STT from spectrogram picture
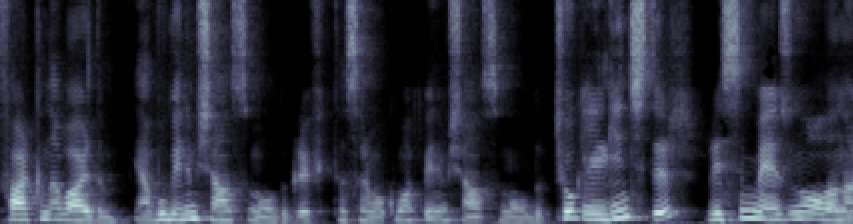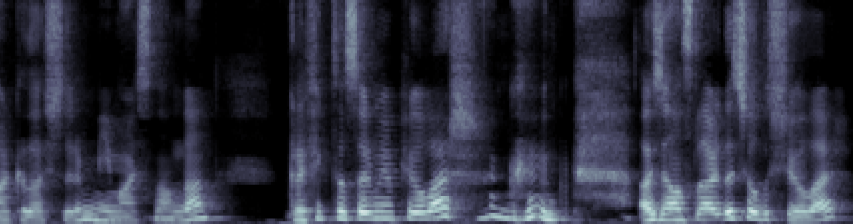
farkına vardım. Yani bu benim şansım oldu. Grafik tasarım okumak benim şansım oldu. Çok ilginçtir. Resim mezunu olan arkadaşlarım Mimar Sinan'dan grafik tasarım yapıyorlar. Ajanslarda çalışıyorlar.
